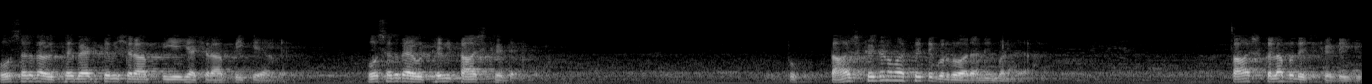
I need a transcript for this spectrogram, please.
ਹੋ ਸਕਦਾ ਉੱਥੇ ਬੈਠ ਕੇ ਵੀ ਸ਼ਰਾਬ ਪੀਏ ਜਾਂ ਸ਼ਰਾਬ ਪੀ ਕੇ ਆਵੇ। ਹੋ ਸਕਦਾ ਉੱਥੇ ਵੀ ਤਾਸ਼ ਖੇਡੇ। ਤਾਸ਼ ਖੇਡਣ ਵਾਸਤੇ ਤੇ ਗੁਰਦੁਆਰਾ ਨਹੀਂ ਬਣਾਇਆ। ਤਾਸ਼ ਕਲੱਬ ਦੇ ਵਿੱਚ ਖੇਡੀ ਦੀ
